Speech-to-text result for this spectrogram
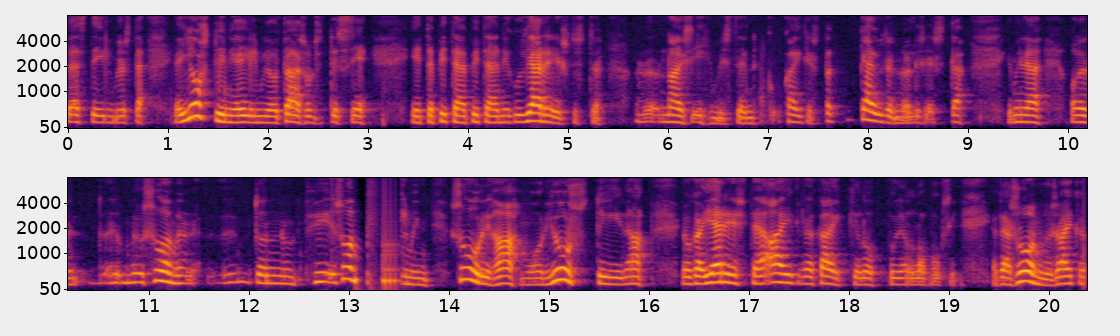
tästä ilmiöstä. Ja Justinia-ilmiö taas on sitten se, että pitää pitää niin kuin järjestystä naisihmisten kaikesta käytännöllisestä. Ja minä olen Suomen, ton, Suomen suuri hahmo on Justiina, joka järjestää aina kaikki loppujen lopuksi. Ja tämä Suomi olisi aika,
